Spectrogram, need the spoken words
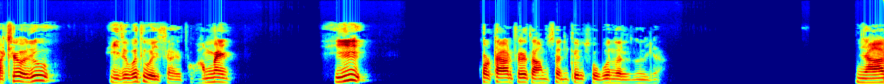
പക്ഷെ ഒരു ഇരുപത് വയസ്സായപ്പോ അമ്മേ ഈ കൊട്ടാരത്തിലെ താമസം എനിക്കൊരു സുഖം നൽകുന്നില്ല. ഞാൻ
